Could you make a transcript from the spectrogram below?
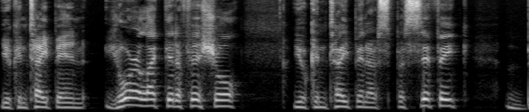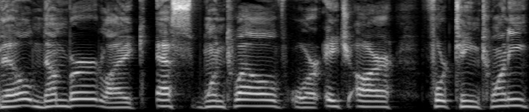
you can type in your elected official. You can type in a specific bill number like S112 or HR 1420,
